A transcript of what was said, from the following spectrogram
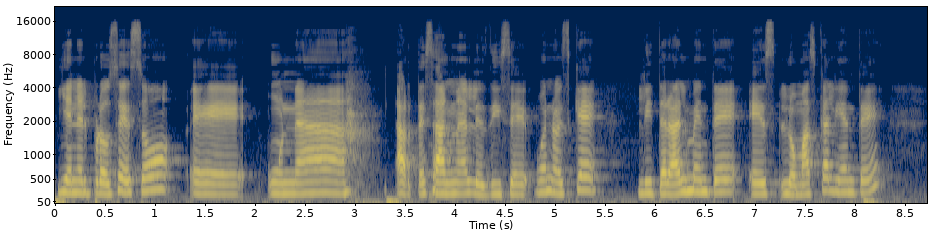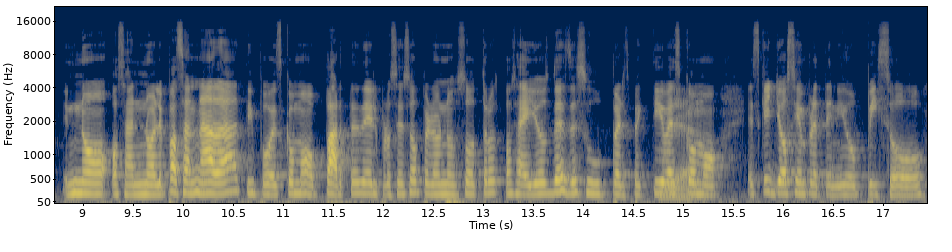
Y en el proceso, eh, una artesana les dice, bueno, es que literalmente es lo más caliente, no, o sea, no le pasa nada, tipo, es como parte del proceso, pero nosotros, o sea, ellos desde su perspectiva es como, es que yo siempre he tenido piso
